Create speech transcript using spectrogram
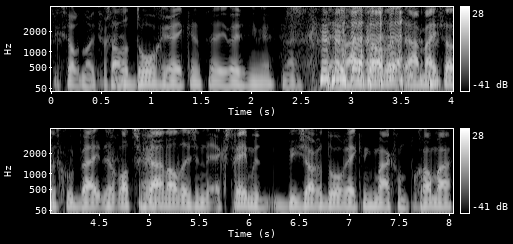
Ik zal het nooit ze vergeten. hadden doorgerekend, nee, je weet het niet meer. Nee. Nee, maar ze hadden, ja, mij staat het goed bij. Wat ze gedaan hadden is een extreme bizarre doorrekening gemaakt van het programma.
